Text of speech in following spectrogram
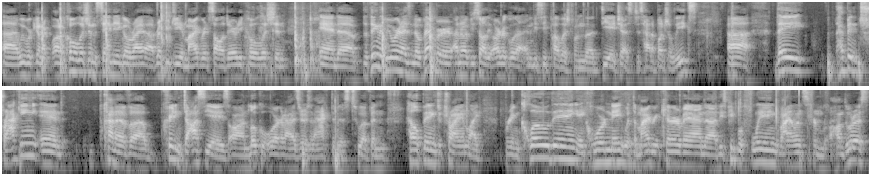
Uh, we work on a, on a coalition, the San Diego Ri- uh, Refugee and Migrant Solidarity Coalition, and uh, the thing that we organized in November. I don't know if you saw the article that NBC published from the DHS. Just had a bunch of leaks. Uh, they have been tracking and kind of uh, creating dossiers on local organizers and activists who have been helping to try and like bring clothing and coordinate with the migrant caravan. Uh, these people fleeing violence from Honduras.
